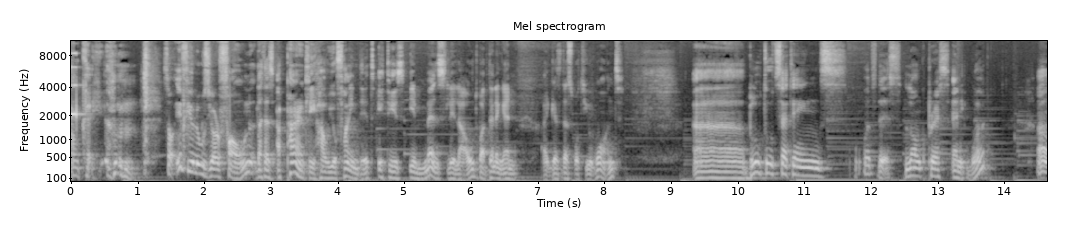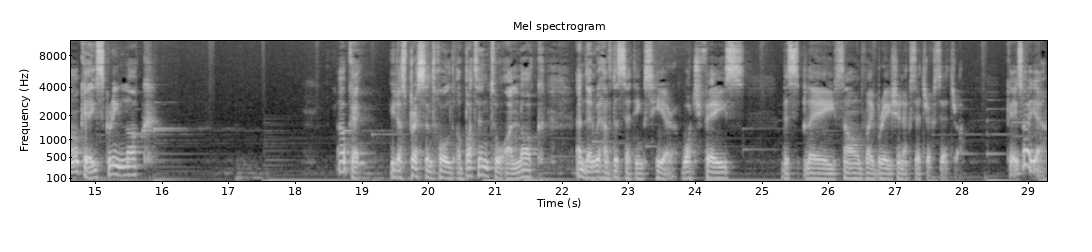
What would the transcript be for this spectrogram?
Okay, so if you lose your phone, that is apparently how you find it. It is immensely loud, but then again, I guess that's what you want. Uh, Bluetooth settings, what's this? Long press any, what? Oh, okay, screen lock. Okay, you just press and hold a button to unlock, and then we have the settings here watch face, display, sound, vibration, etc. etc. Okay, so yeah,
